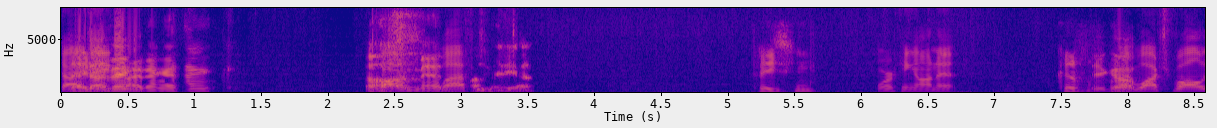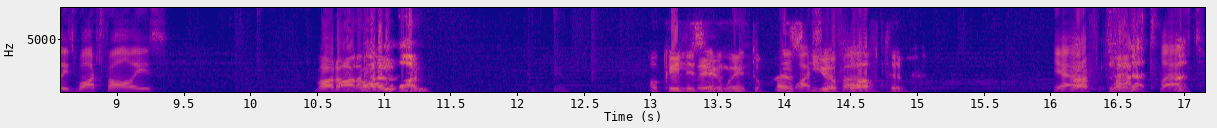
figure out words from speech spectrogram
Diving. Diving. Diving. Diving, I think. Oh, Bottom mid. Left. bottom mid, yeah. Facing. Working on it. Careful. There you go. Alright, watch volleys. Watch volleys. Bottom. Bottom. Bottom, bottom. Okay, listen, Leave. we need to cleanse Watch UFO, UFO. after. Yeah. Left. Left. Left, left.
